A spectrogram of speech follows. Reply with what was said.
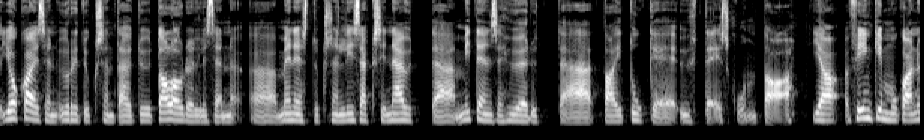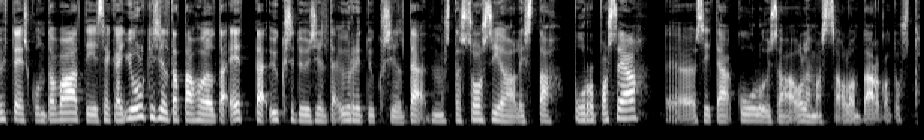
jokaisen yrityksen täytyy taloudellisen menestyksen lisäksi näyttää, miten se hyödyttää tai tukee yhteiskuntaa. Ja Finkin mukaan yhteiskunta vaatii sekä julkisilta tahoilta että yksityisiltä yrityksiltä tämmöistä sosiaalista purposea, sitä kuuluisaa olemassaolon tarkoitusta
